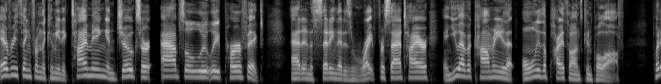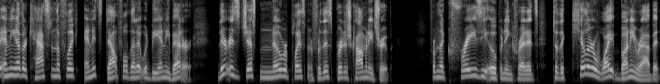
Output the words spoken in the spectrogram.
Everything from the comedic timing and jokes are absolutely perfect. Add in a setting that is ripe for satire, and you have a comedy that only the Pythons can pull off. Put any other cast in the flick, and it's doubtful that it would be any better. There is just no replacement for this British comedy troupe. From the crazy opening credits to the killer white bunny rabbit,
